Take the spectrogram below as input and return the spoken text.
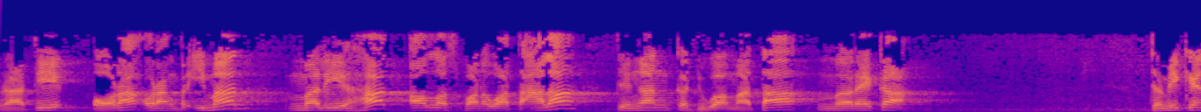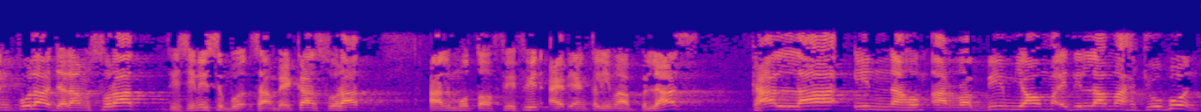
Berarti orang-orang beriman melihat Allah Subhanahu wa taala dengan kedua mata mereka. Demikian pula dalam surat di sini sebut sampaikan surat Al-Mutaffifin ayat yang ke-15, "Kalla innahum ar-rabbim yauma idillah mahjubun."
